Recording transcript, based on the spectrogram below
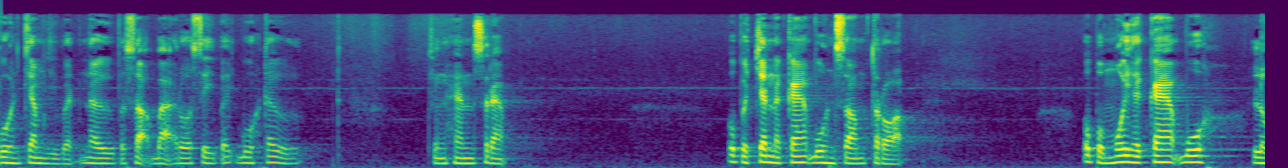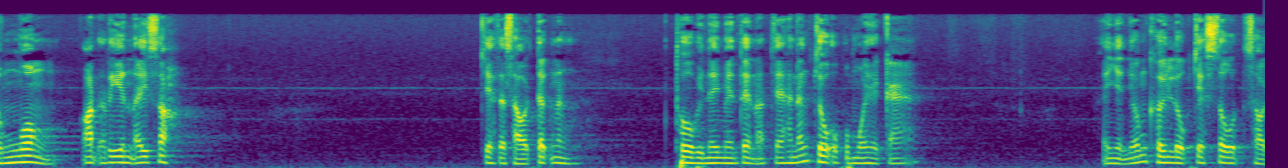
បួសចិញ្ចឹមជីវិតនៅប្រសក់បាក់រស់ស៊ីពេកបួសទៅចង្ហាន់ស្រាប់ឧបចិនកាបួសសំទ្របឧបមួយឲ្យការបួសលងងអត់រៀនអីសោះចេះតែស្រោចទឹកហ្នឹងធោវិន័យមែនទេអត់ចេះហ្នឹងចូលឧបមួយឲ្យការ ហើយញាតិញោមឃើញលោកចេះសូត្រស្រោច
